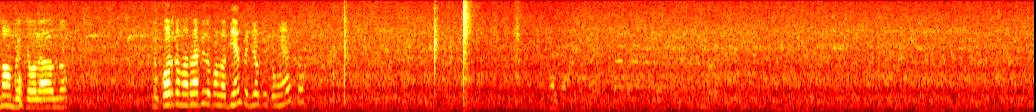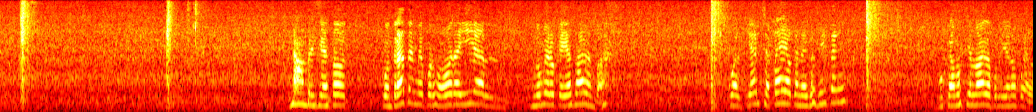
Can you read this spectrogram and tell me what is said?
No, hombre, este volado no. Lo corto más rápido con los dientes yo que con esto. No, hombre, si esto, contrátenme por favor ahí al número que ya saben, va. Cualquier chapeo que necesiten, buscamos quien lo haga porque yo no puedo.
